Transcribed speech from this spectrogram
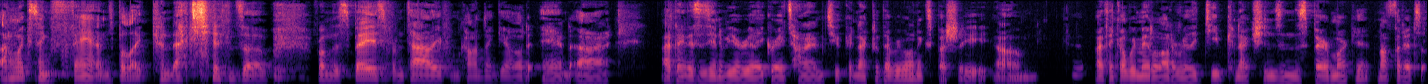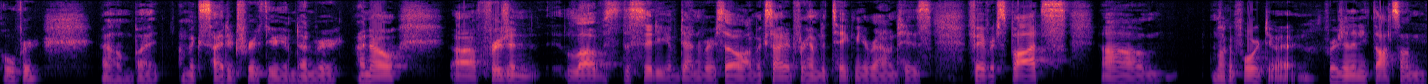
I don't like saying fans, but like connections of from the space, from Tally, from Content Guild, and uh, I think this is going to be a really great time to connect with everyone. Especially, um, I think we made a lot of really deep connections in this bear market. Not that it's over, um, but I'm excited for Ethereum Denver. I know uh, Frisson loves the city of Denver, so I'm excited for him to take me around his favorite spots. Um, I'm looking forward to it. Frisson, any thoughts on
